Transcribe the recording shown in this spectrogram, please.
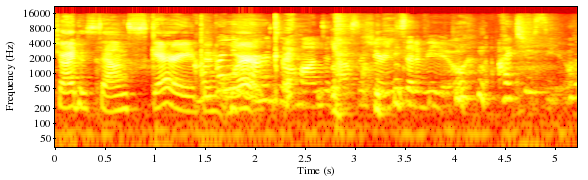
Tried to sound scary. It I'll didn't bring her work. to a haunted house this year instead of you. I choose you.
